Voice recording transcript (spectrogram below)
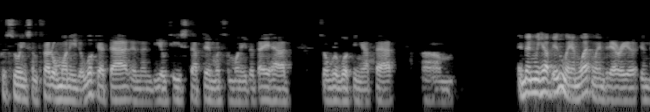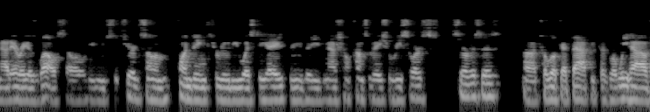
pursuing some federal money to look at that, and then DOT stepped in with some money that they had. So we're looking at that. Um, and then we have inland wetland area in that area as well. So we've secured some funding through the USDA, through the National Conservation Resource Services, uh, to look at that because what we have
